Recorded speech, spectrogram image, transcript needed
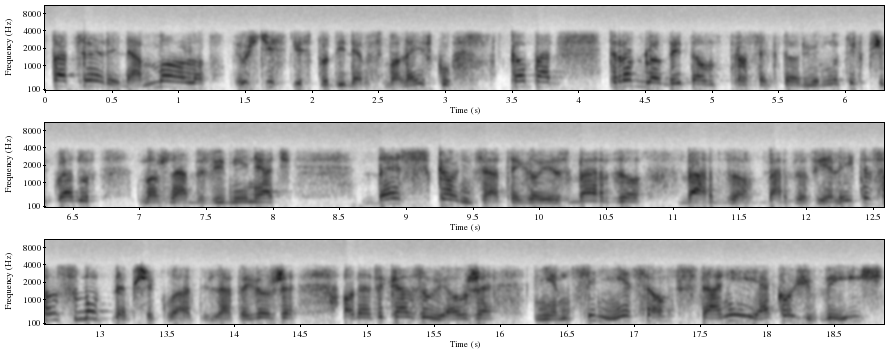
spacery na molo, uściski z Putinem w Smoleńsku, kopacz z troglodytą w prosektorium. No tych przykładów można by wymieniać bez końca. Tego jest bardzo, bardzo, bardzo wiele. I to są smutne przykłady, dlatego że one wykazują, że Niemcy nie są w stanie jakoś wyjść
